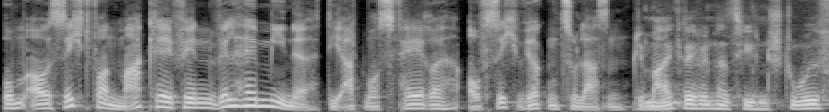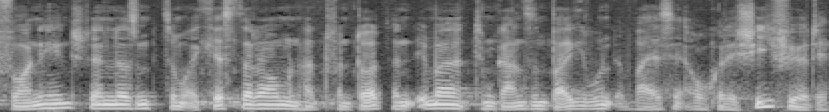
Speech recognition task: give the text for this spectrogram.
um aus Sicht von Markgräfin Wilhelmine die Atmosphäre auf sich wirken zu lassen. Die Markgräfin hat sich einen Stuhl vorne hinstellen lassen zum Orchesterraum und hat von dort dann immer dem Ganzen beigewohnt, weil sie auch Regie führte.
